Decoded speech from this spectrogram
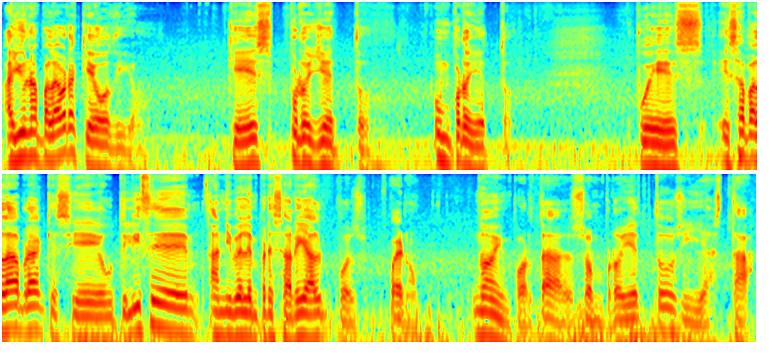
hay una palabra que odio, que es proyecto, un proyecto. Pues esa palabra que se utilice a nivel empresarial, pues bueno, no me importa, son proyectos y ya está.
